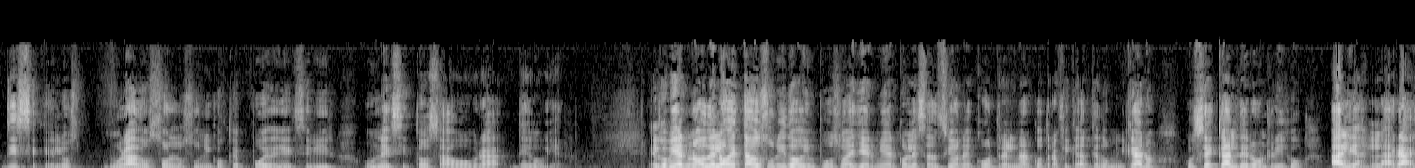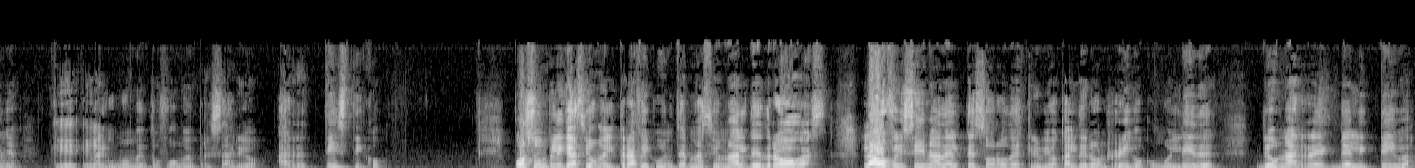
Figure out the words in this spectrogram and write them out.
dice que los morados son los únicos que pueden exhibir una exitosa obra de gobierno. El gobierno de los Estados Unidos impuso ayer miércoles sanciones contra el narcotraficante dominicano José Calderón Rijo, alias La Araña, que en algún momento fue un empresario artístico, por su implicación en el tráfico internacional de drogas. La oficina del Tesoro describió a Calderón Rijo como el líder de una red delictiva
